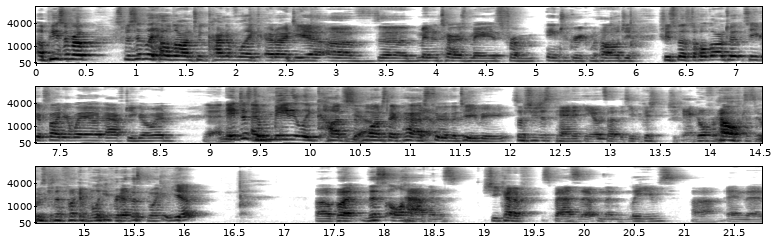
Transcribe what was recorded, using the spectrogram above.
A piece of rope specifically held on to kind of like an idea of the Minotaur's maze from ancient Greek mythology. She's supposed to hold on to it so you could find your way out after you go in. Yeah, and It just and- immediately cuts Yeah. once they pass Yeah. through the TV. So she's just panicking outside the TV because she can't go for help because who's going to fucking believe her at this point? Yep. Uh, but this all happens. She kind of spazzes out and then leaves. Uh, and then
